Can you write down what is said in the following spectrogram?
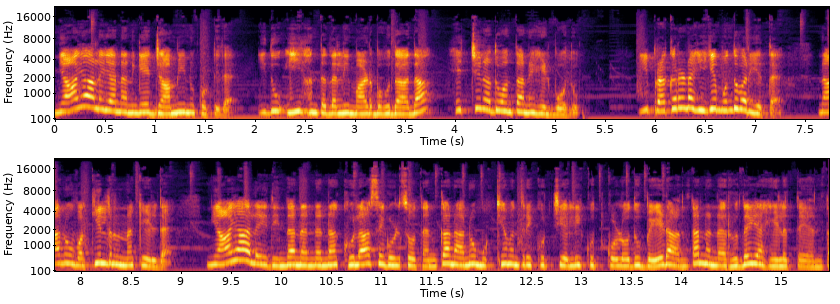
ನ್ಯಾಯಾಲಯ ನನಗೆ ಜಾಮೀನು ಕೊಟ್ಟಿದೆ. ಇದು ಈ ಹಂತದಲ್ಲಿ ಮಾಡಬಹುದಾದ ಹೆಚ್ಚಿನದು ಅಂತಾನೆ ಹೇಳ್ಬೋದು. ಈ ಪ್ರಕರಣ ಹೀಗೆ ಮುಂದುವರಿಯುತ್ತೆ. ನಾನು ವಕೀಲರನ್ನ ಕೇಳಿದೆ. ನ್ಯಾಯಾಲಯದಿಂದ ನನ್ನನ್ನು ಖುಲಾಸೆಗೊಳಿಸೋ ತನಕ ನಾನು ಮುಖ್ಯಮಂತ್ರಿ ಕುರ್ಚಿಯಲ್ಲಿ ಕುತ್ಕೊಳ್ಳೋದು ಬೇಡ ಅಂತ ನನ್ನ ಹೃದಯ ಹೇಳುತ್ತೆ ಅಂತ.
